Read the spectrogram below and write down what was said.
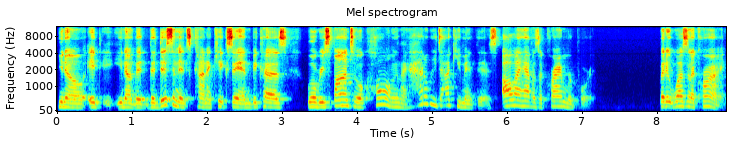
you know, it, you know, the, the dissonance kind of kicks in because we'll respond to a call and like, how do we document this? All I have is a crime report, but it wasn't a crime.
